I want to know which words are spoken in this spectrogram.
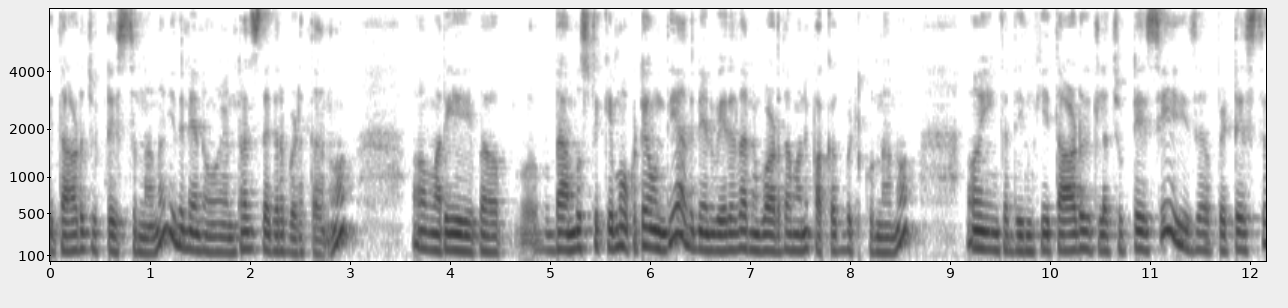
ఈ తాడు చుట్టేస్తున్నాను. ఇది నేను ఎంట్రన్స్ దగ్గర పెడతాను. మరి బ్యాంబూ స్టిక్ ఏమో ఒకటే ఉంది. అది నేను వేరే దాన్ని వాడదామని పక్కకు పెట్టుకున్నాను. ఇంకా దీనికి తాడు ఇట్లా చుట్టేసి పెట్టేస్తే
